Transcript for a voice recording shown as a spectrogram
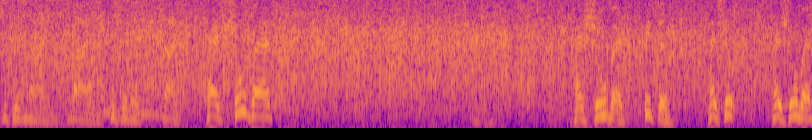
Bitte nein, nein, bitte nicht. Nein, Herr Schubert. Herr Schubert, bitte. Herr, Schu Herr Schubert,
